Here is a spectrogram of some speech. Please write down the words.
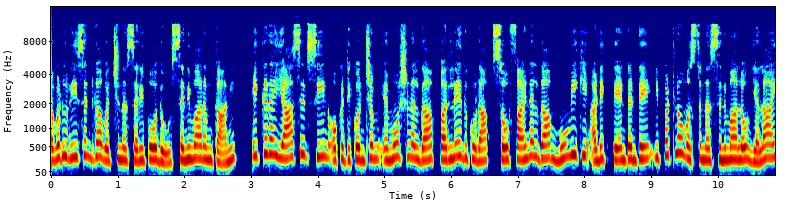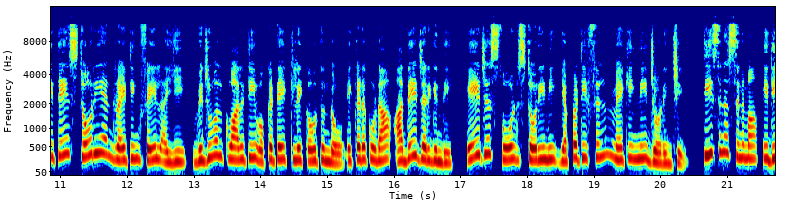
ఎవడు రీసెంట్గా వచ్చిన సరిపోదు శనివారం కాని ఇక్కడ యాసిడ్ సీన్ ఒకటి కొంచెం ఎమోషనల్గా పర్లేదు కూడా సో ఫైనల్గా మూవీకి అడిక్ట్ ఏంటంటే ఇప్పట్లో వస్తున్న సినిమాలో ఎలా అయితే స్టోరీ అండ్ రైటింగ్ ఫెయిల్ అయ్యి విజువల్ క్వాలిటీ ఒక్కటే క్లిక్ అవుతుందో ఇక్కడ కూడా అదే జరిగింది ఏజెస్ ఓల్డ్ స్టోరీని ఎప్పటి ఫిల్మ్ మేకింగ్ని జోడించి. తీసిన సినిమా ఇది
